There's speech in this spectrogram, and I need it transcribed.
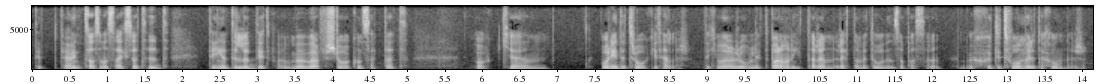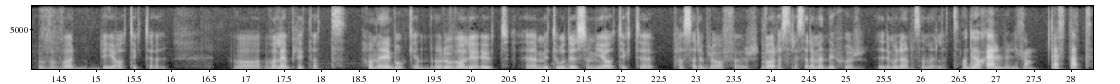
det behöver inte ta så massa extra tid. Det är inte luddigt, man behöver bara förstå konceptet. Och, ehm, och det är inte tråkigt heller. Det kan vara roligt, bara man hittar den rätta metoden som passar den. 72 meditationer var det jag tyckte var, var lämpligt att ha med i boken och då valde jag ut eh, metoder som jag tyckte passade bra för vardagsstressade människor i det moderna samhället. Och du har själv liksom testat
